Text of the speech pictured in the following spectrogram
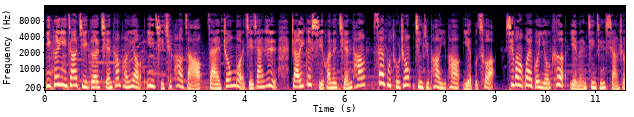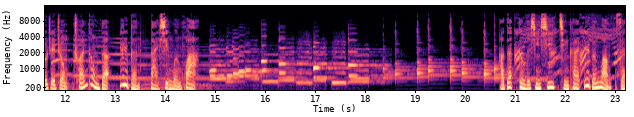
你可以交几个钱汤朋友一起去泡澡，在周末节假日找一个喜欢的钱汤，散步途中进去泡一泡也不错。希望外国游客也能尽情享受这种传统的日本百姓文化。好的，更多信息请看日本网三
